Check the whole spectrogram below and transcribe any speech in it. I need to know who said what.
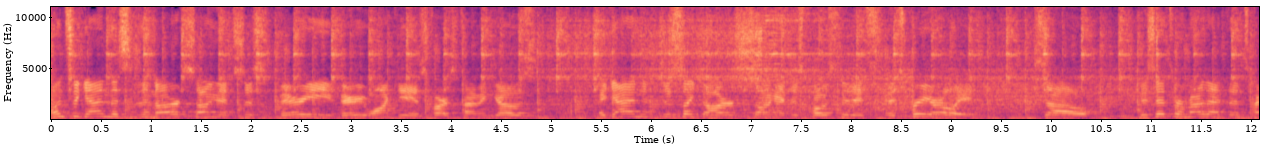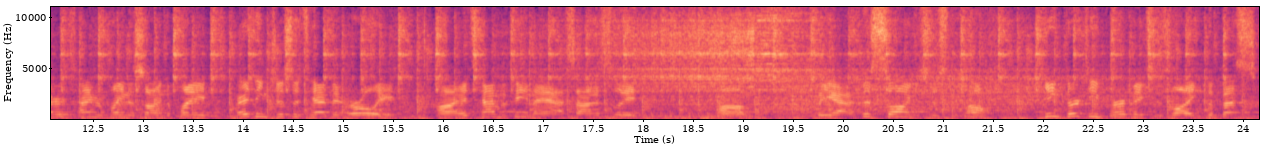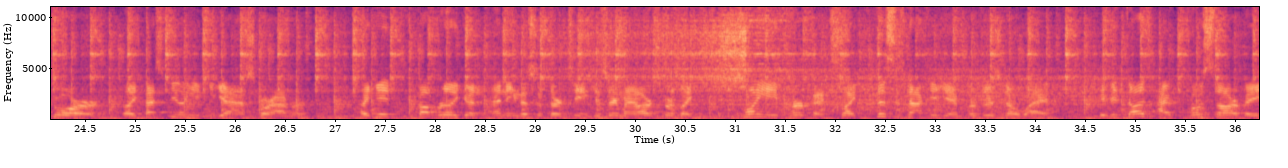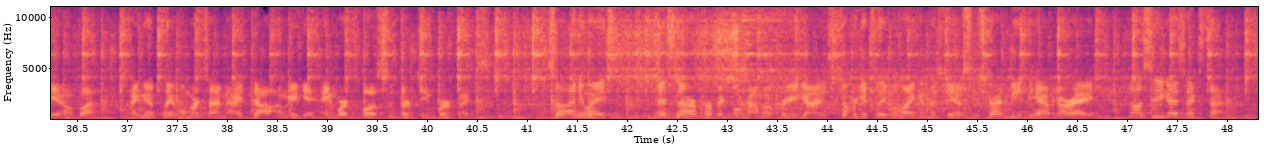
Speaker 1: Once again, this is another song that's just very, very wonky as far as timing goes. Again, just like the other song I just posted, it's, it's pretty early. So just have to remember that the entire time you're playing the song to play everything just a tad bit early. Uh, it's kind of a pain in the ass, honestly. Um, but yeah, this song is just, oh, getting 13 perfects is like the best score, like best feeling you can get on a score ever. Like it felt really good ending this with 13 considering my other score is like 28 perfects. Like this is not gonna get improved, there's no way. If it does, I post our video, but I'm gonna play it one more time and I doubt I'm gonna get anywhere close to 13 perfects. So anyways, that's another perfect full combo for you guys. Don't forget to leave a like on this video, subscribe to me if you haven't already, and I'll see you guys next time.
